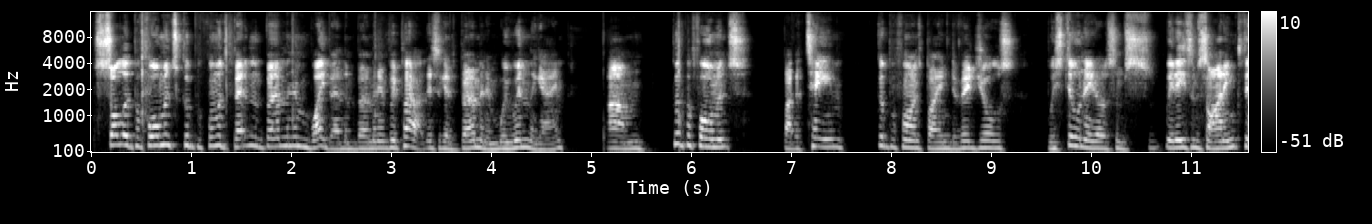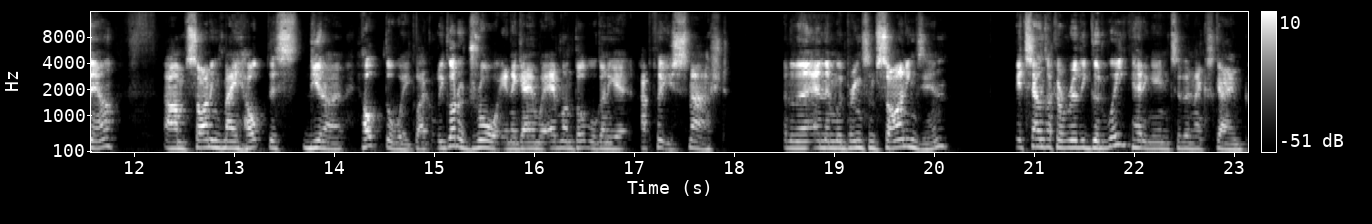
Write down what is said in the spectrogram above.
solid performance, good performance, better than Birmingham, way better than Birmingham. If we play like this against Birmingham, we win the game. Um, good performance by the team, good performance by individuals. We still need some we need some signings now. Um, signings may help this, you know, help the week. Like we got a draw in a game where everyone thought we are going to get absolutely smashed, and then, and then we bring some signings in. It sounds like a really good week heading into the next game.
